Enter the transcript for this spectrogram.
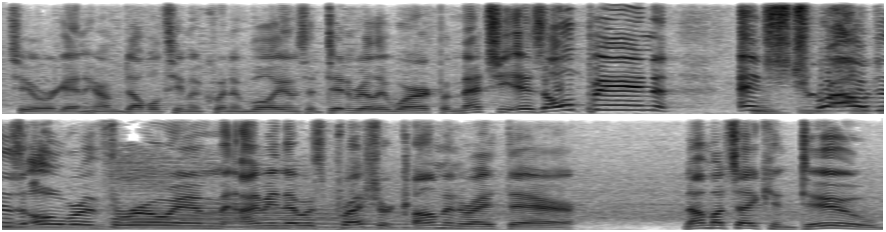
What we're getting here. I'm double teaming Quinnen Williams. It didn't really work, but Metchie is open! And Stroud just overthrew him. I mean, there was pressure coming right there. Not much I can do.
